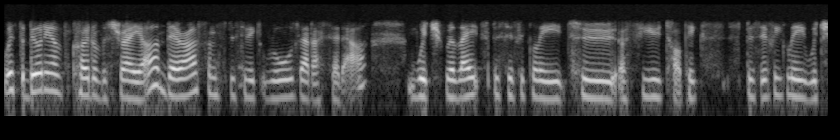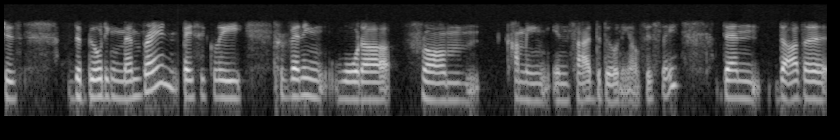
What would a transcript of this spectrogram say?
With the Building Code of Australia, there are some specific rules that are set out which relate specifically to a few topics specifically, which is the building membrane, basically preventing water from coming inside the building, obviously. Then the other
